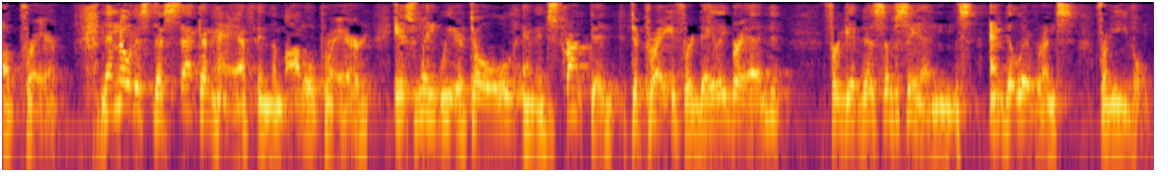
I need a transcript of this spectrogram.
of prayer. Now notice the second half in the model prayer is when we are told and instructed to pray for daily bread, forgiveness of sins, and deliverance from evil.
